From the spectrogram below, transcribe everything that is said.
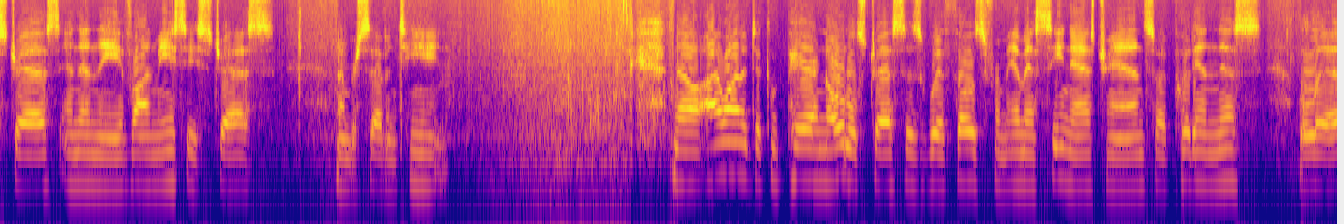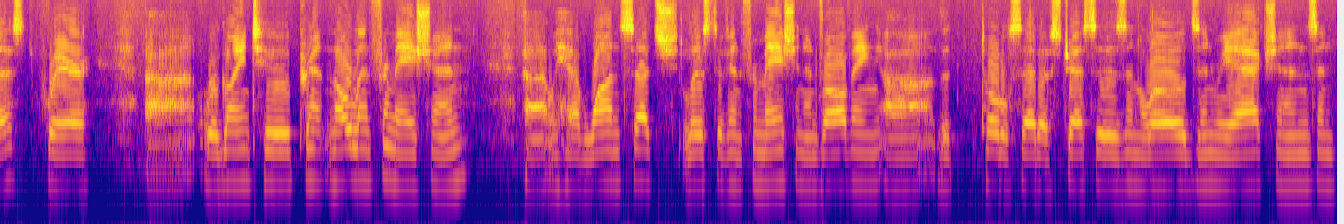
stress and then the von Mises stress, number 17. Now, I wanted to compare nodal stresses with those from MSC Nastran, so I put in this list where uh, we're going to print nodal information. Uh, we have one such list of information involving uh, the total set of stresses and loads and reactions, and,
